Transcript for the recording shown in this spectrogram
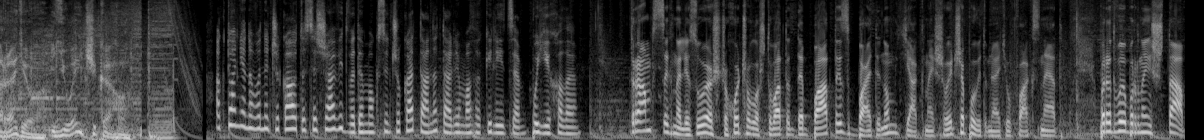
Радіо UA Чикаго. Актуальні новини Чикаго та США від Вадима Оксенчука та Наталії Малакелідзе. Поїхали. Трамп сигналізує, що хоче влаштувати дебати з Байденом якнайшвидше. Повідомляють у Foxnet. Передвиборний штаб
